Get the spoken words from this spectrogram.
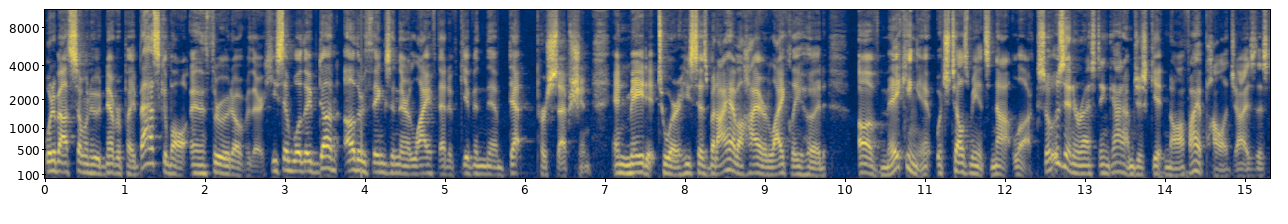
what about someone who'd never played basketball and threw it over there? He said, well, they've done other things in their life that have given them depth perception and made it to where he says, but I have a higher likelihood of making it, which tells me it's not luck. So it was interesting. God, I'm just getting off. I apologize. This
